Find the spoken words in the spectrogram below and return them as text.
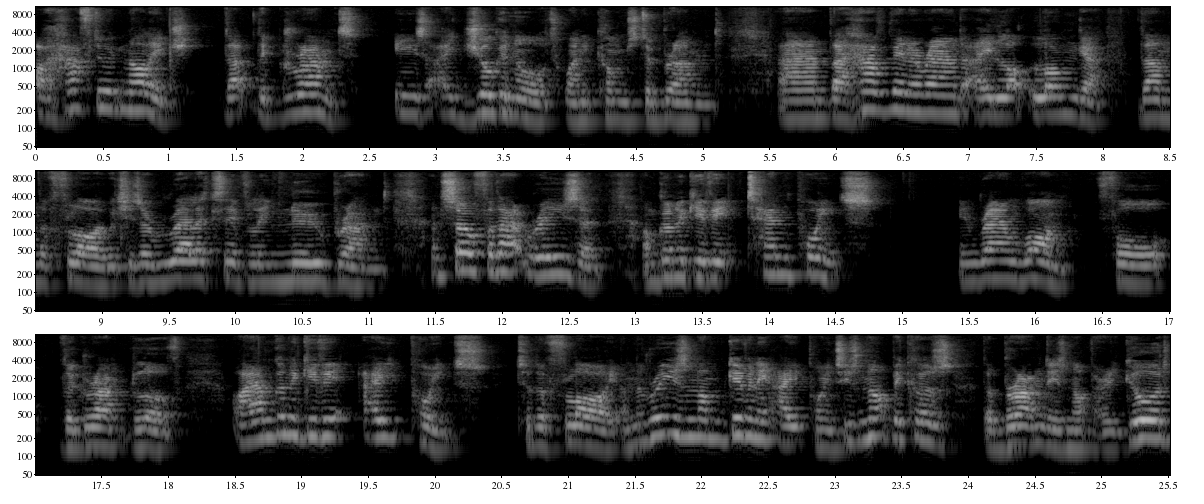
I have to acknowledge that the Grant is a juggernaut when it comes to brand. Um, they have been around a lot longer than the Fly, which is a relatively new brand. And so for that reason, I'm going to give it 10 points in round one for the Grant glove. I am going to give it 8 points to the fly. And the reason I'm giving it 8 points is not because the brand is not very good,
